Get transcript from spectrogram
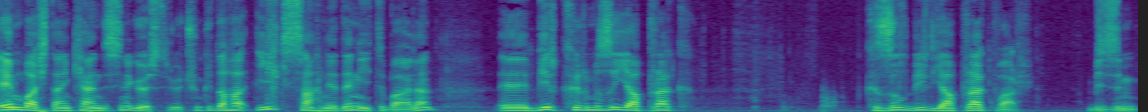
en baştan kendisini gösteriyor. Çünkü daha ilk sahneden itibaren e, bir kırmızı yaprak, kızıl bir yaprak var. Bizim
